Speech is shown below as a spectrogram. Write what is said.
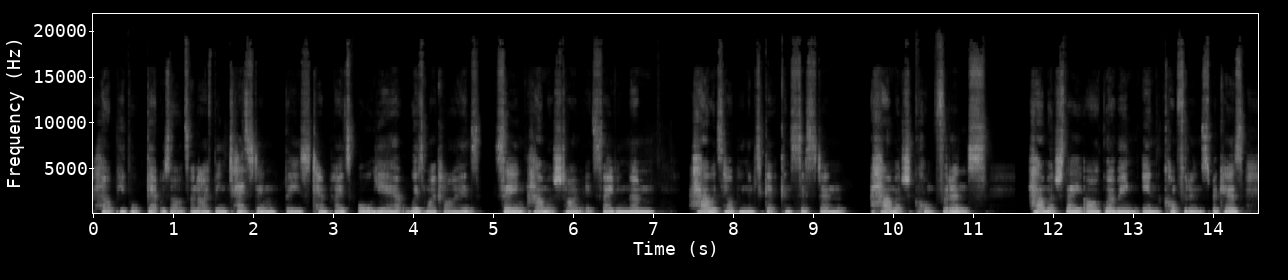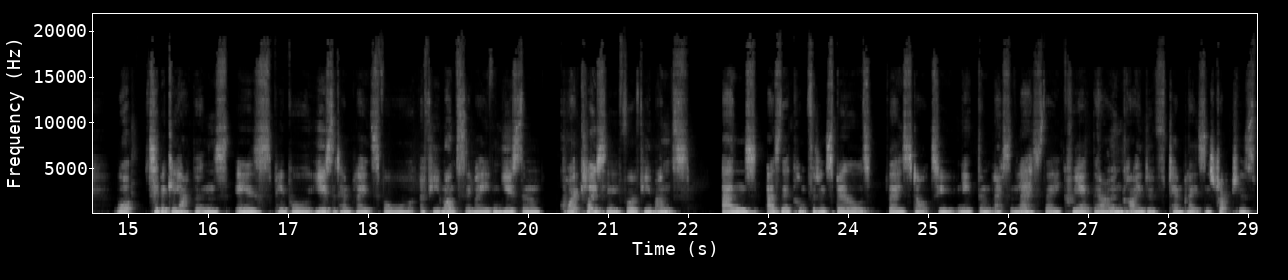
help people get results. And I've been testing these templates all year with my clients, seeing how much time it's saving them, how it's helping them to get consistent, how much confidence, how much they are growing in confidence. Because what typically happens is people use the templates for a few months. They may even use them quite closely for a few months and as their confidence builds, they start to need them less and less. They create their own kind of templates and structures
